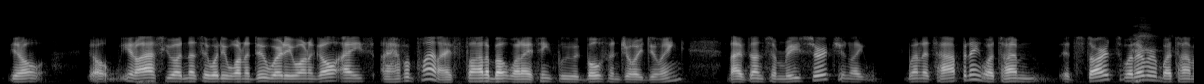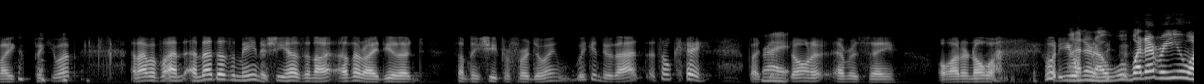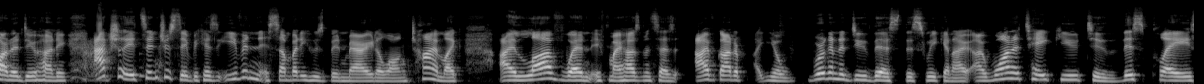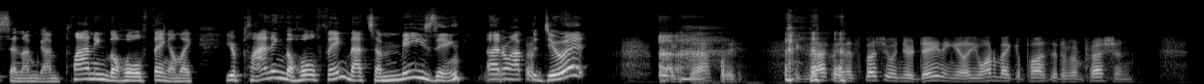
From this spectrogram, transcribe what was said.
you know, you know, you know, ask you and then say, What do you want to do? Where do you want to go? I I have a plan. I've thought about what I think we would both enjoy doing, and I've done some research and like when it's happening, what time it starts, whatever, what time I pick you up, and I have a plan. And that doesn't mean if she has an other idea that something she'd prefer doing, we can do that. That's okay. But Right. just don't ever say, "Oh, I don't know. what do you?" I don't know. Well, whatever you want to do, honey. Actually, it's interesting because even somebody who's been married a long time, like I love when if my husband says, "I've got to, you know, we're going to do this this weekend. I, I want to take you to this place, and I'm I'm planning the whole thing." I'm like, "You're planning the whole thing? That's amazing. I don't have to do it." exactly, exactly, and especially when you're dating, you know, you want to make a positive impression.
